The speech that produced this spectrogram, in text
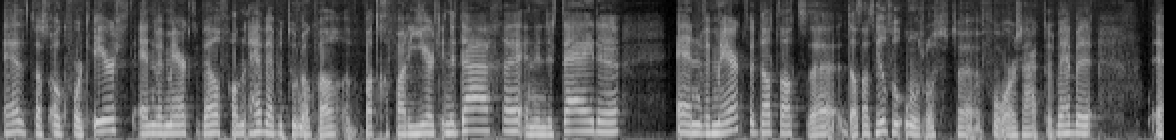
Hè, het was ook voor het eerst. En we merkten wel van... Hè, we hebben toen ook wel wat gevarieerd in de dagen en in de tijden. En we merkten dat dat, eh, dat, dat heel veel onrust eh, veroorzaakte. We hebben eh,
